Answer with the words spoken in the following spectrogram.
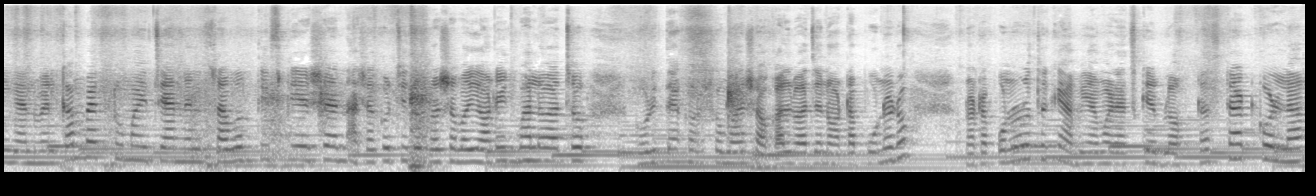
Morning and welcome back to my channel Srabanti's creation আশা করছি তোমরা সবাই অনেক ভালো আছো। ঘড়িতে এখন সময় সকাল বাজে নটা পনেরো। নটা পনেরো থেকে আমি আমার আজকের ব্লগটা স্টার্ট করলাম।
